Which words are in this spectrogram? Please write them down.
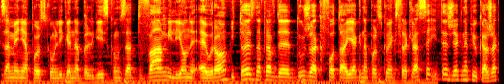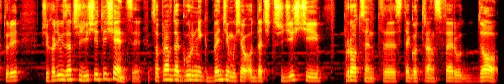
zamienia polską ligę na belgijską za 2 miliony euro i to jest naprawdę duża kwota jak na polską ekstraklasę i też jak na piłkarza, który przychodził za 30 tysięcy. Co prawda Górnik będzie musiał oddać 30% z tego transferu do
